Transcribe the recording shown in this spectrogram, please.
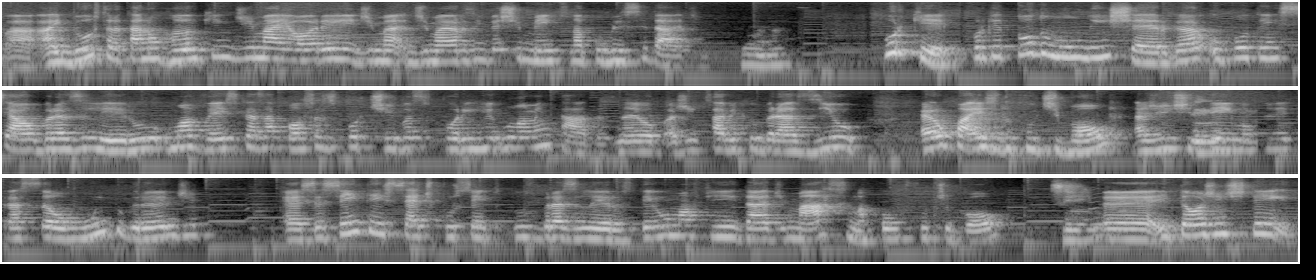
a, a indústria está no ranking de, maior, de, de maiores investimentos na publicidade. Uhum. Por quê? Porque todo mundo enxerga o potencial brasileiro uma vez que as apostas esportivas forem regulamentadas, né? A gente sabe que o Brasil é o país do futebol, a gente Sim. tem uma penetração muito grande, é, 67% dos brasileiros têm uma afinidade máxima com o futebol. Sim. É, então a gente tem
